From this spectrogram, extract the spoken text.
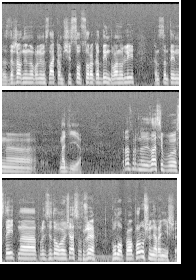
з державним номерним знаком 641-00 Константин е, Надія. Транспортний засіб стоїть на протязі довгого часу. Вже було правопорушення раніше.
